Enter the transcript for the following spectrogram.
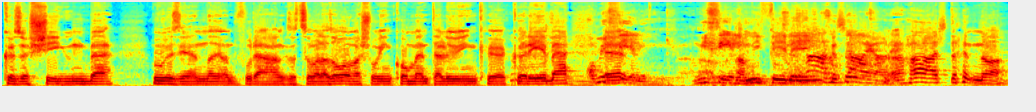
közösségünkbe, hú, ez ilyen nagyon furán hangzott, szóval az olvasóink, kommentelőink körébe. a mi félénk. A mi félénk. a mi táján. Hás, na.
